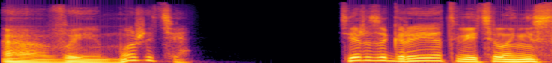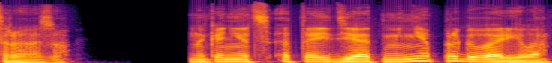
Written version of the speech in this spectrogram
«А вы можете?» Тирза Грей ответила не сразу. Наконец, отойдя от меня, проговорила.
